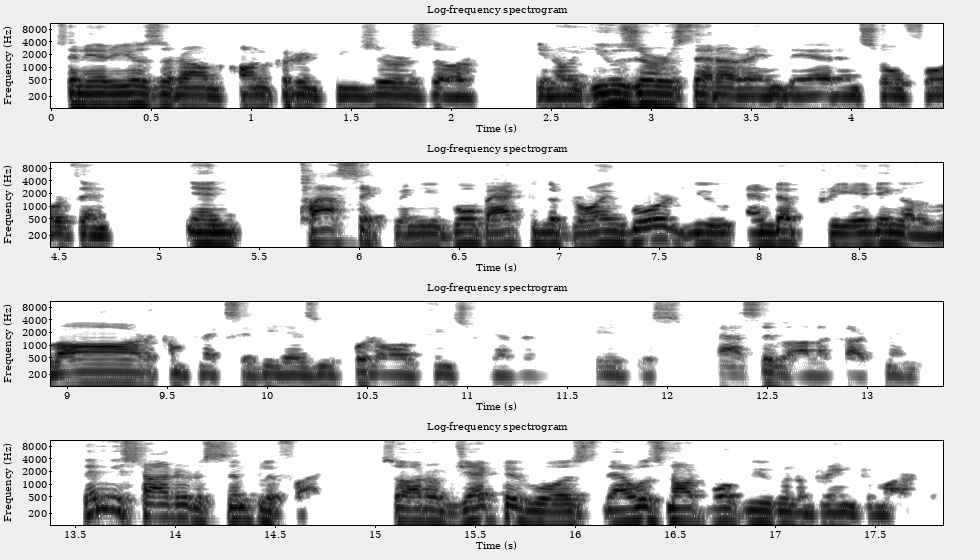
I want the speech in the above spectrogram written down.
scenarios around concurrent users or, you know, users that are in there and so forth. And, and classic, when you go back to the drawing board, you end up creating a lot of complexity as you put all things together and create this passive a la carte menu. Then we started to simplify. So our objective was that was not what we were going to bring to market.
